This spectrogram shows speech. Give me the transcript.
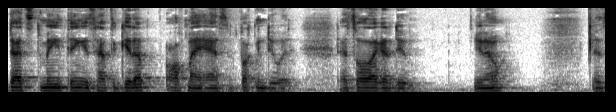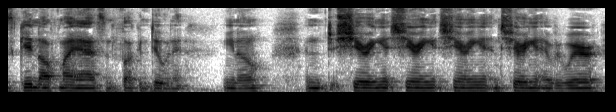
That's the main thing is have to get up off my ass and fucking do it. That's all I got to do. You know, is getting off my ass and fucking doing it you know, and sharing it, sharing it, sharing it, and sharing it everywhere.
